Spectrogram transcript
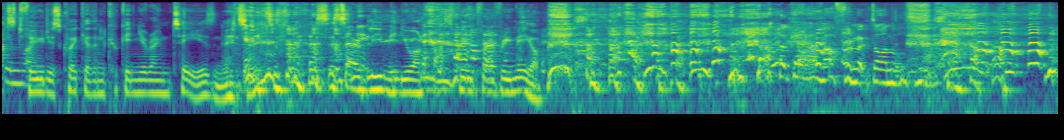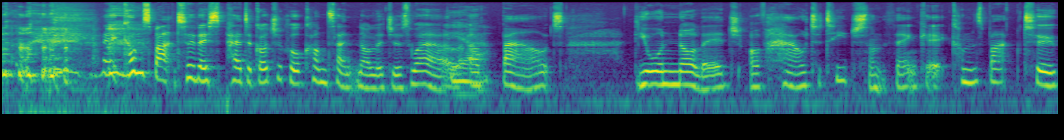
fast one. food is quicker than cooking your own tea, isn't it? it doesn't necessarily mean you want fast food for every meal. okay, I'm off for McDonald's now. it comes back to this pedagogical content knowledge as well Yeah. about your knowledge of how to teach something. It comes back to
